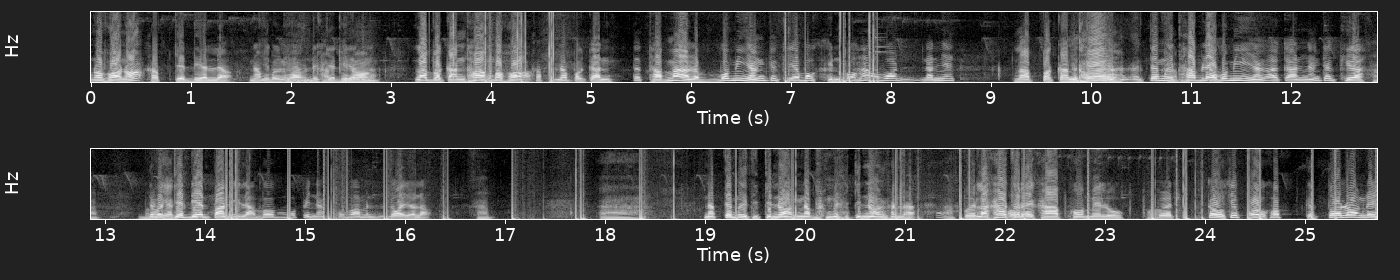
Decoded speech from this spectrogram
เนาะพ่อเนาะครับเจ็ดเดือนแล้วนับจ็ดเบิ้งดืว่าอนมันได้ครับเจ็ดพี่เดือนน้องน่ะรับประกันท้องบ่พ่อครับรับประกัน แต่ทำมาแล้วบ่มีหยังจะเสียบ่ขึ้นบ่ห้าวบ่นั่นเนี่ยรับประกันท้องแต่เมื่อทับแล้วบ่มีหยังอาการหยังจะเคลียครับแต่ว่าบ่มีเจ็ดเดือนปานนี้ล่ะบ่บ่เป็นหยังผมว่ามันร้อยแล้วล่ะครับ อ่านับแต่มือที่กินน้องนับแต่มือที่กินน้องกันละอ่าเปิดราคาเท่าไหรครับโคมแม่ลูกพ่อเปิดเก้าสิบเก้าครับกับตัวร่องได้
